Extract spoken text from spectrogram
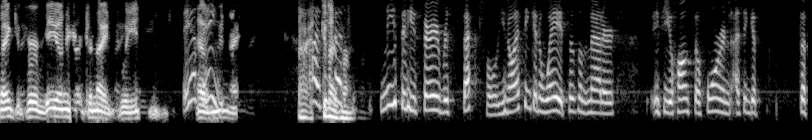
thank you for being here tonight, Lee. Yeah, Have a thanks. good night. All I. Good think night, that's Ron. neat that he's very respectful. You know, I think in a way it doesn't matter if you honk the horn. I think it's the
